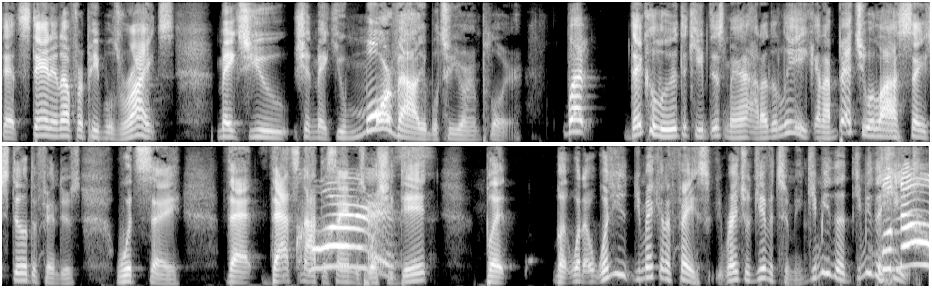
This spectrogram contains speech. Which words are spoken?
that standing up for people's rights makes you should make you more valuable to your employer. But they colluded to keep this man out of the league, and I bet you a lot of Sage Steele defenders would say that that's not the same as what she did. But but what what are you you making a face, Rachel? Give it to me. Give me the give me the well, heat. no,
